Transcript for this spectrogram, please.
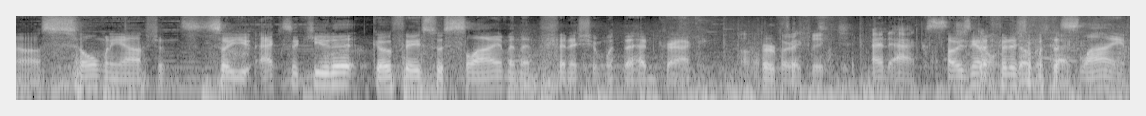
Uh, so many options. So you execute it, go face with slime, and then finish him with the head crack. Oh, Perfect. perfect. And axe. Oh, he's gonna finish him with the slime.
